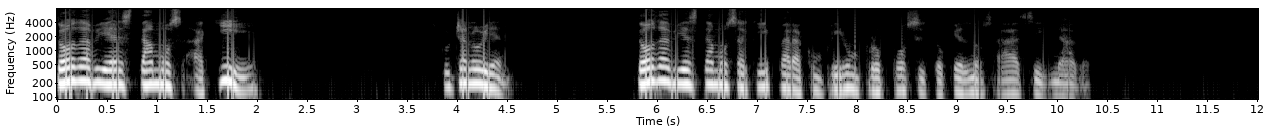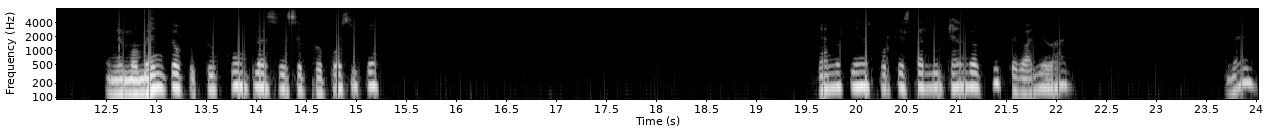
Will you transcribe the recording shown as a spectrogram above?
todavía estamos aquí, escúchalo bien, todavía estamos aquí para cumplir un propósito que Él nos ha asignado. En el momento que tú cumplas ese propósito, ya no tienes por qué estar luchando aquí, te va a llevar. Amén.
